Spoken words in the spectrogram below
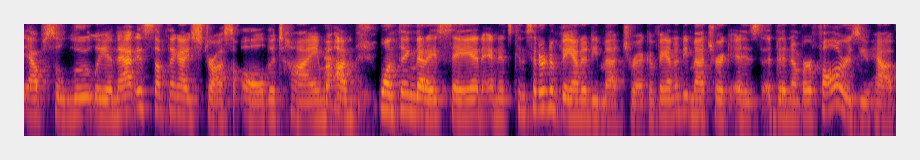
Absolutely. And that is something I stress all the time. Yeah. Um, one thing that I say, and, and it's considered a vanity metric. A vanity metric is the number of followers you have.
